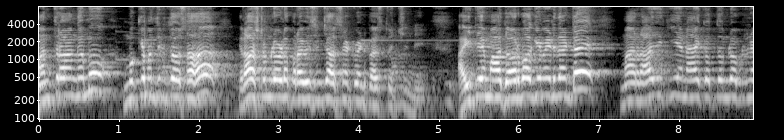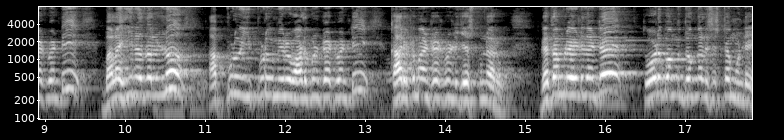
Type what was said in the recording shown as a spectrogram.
మంత్రాంగము ముఖ్యమంత్రితో సహా రాష్ట్రంలో కూడా ప్రవేశించాల్సినటువంటి పరిస్థితి వచ్చింది. అయితే మా దౌర్భాగ్యం ఏంటిదంటే మా రాజకీయ నాయకత్వంలో ఉన్నటువంటి బలహీనతలను అప్పుడు ఇప్పుడు మీరు వాడుకునేటటువంటి కార్యక్రమం అనేటటువంటి చేసుకున్నారు. గతంలో ఏంటిదంటే తోడు బొంగ దొంగల సిస్టమ్ ఉండే.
